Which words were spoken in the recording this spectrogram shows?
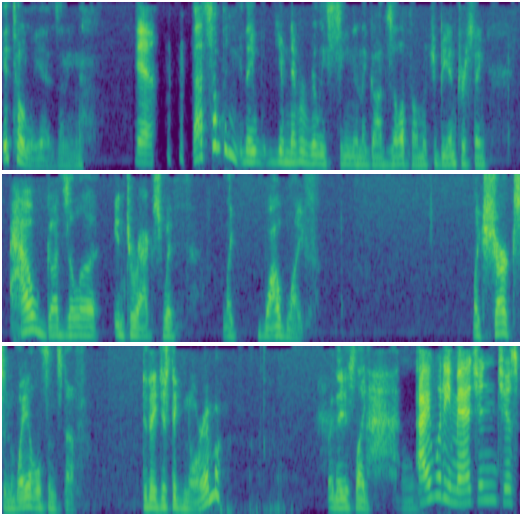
It totally is. I mean, Yeah. that's something they you've never really seen in a Godzilla film, which would be interesting. How Godzilla interacts with like wildlife, like sharks and whales and stuff. Do they just ignore him, or are they just like? I would imagine just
